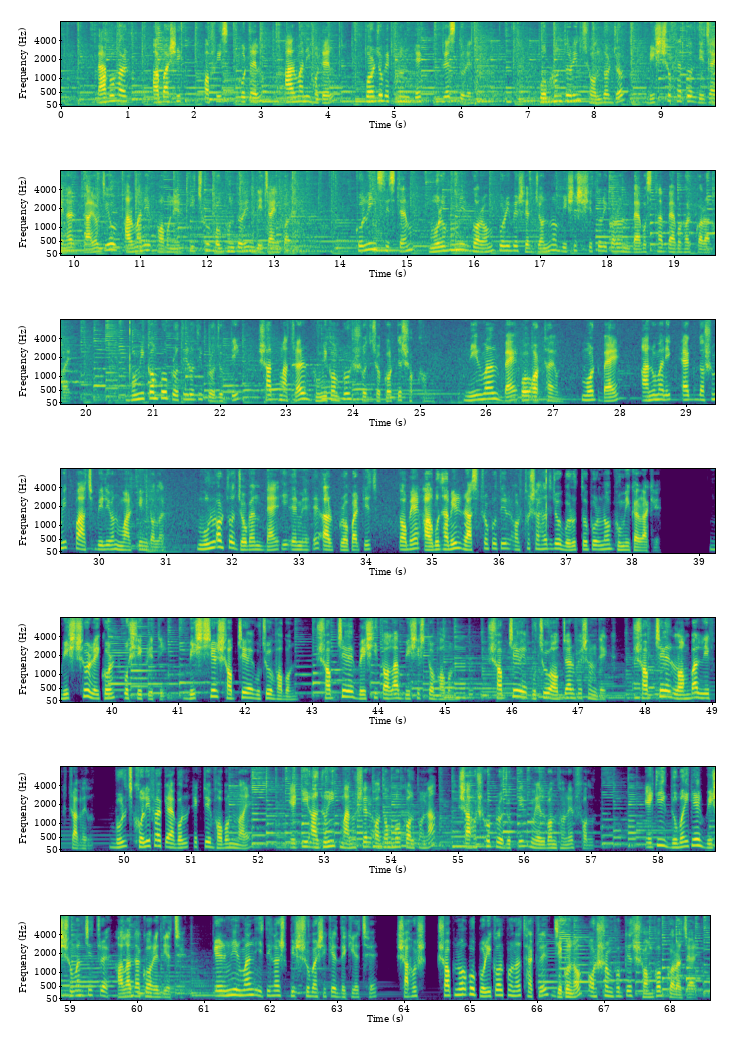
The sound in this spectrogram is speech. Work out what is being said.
ব্যবহার আবাসিক, অফিস, হোটেল, আরমানি হোটেল, পর্যবেক্ষণ ডেক, রেস্টুরেন্ট। অভ্যন্তরীণ সৌন্দর্য বিশ্বখ্যাত ডিজাইনার গায়জিও আরমানি ভবনের কিছু অভ্যন্তরীণ ডিজাইন করেন। কুলিং সিস্টেম, মরুভূমির গরম পরিবেশের জন্য বিশেষ শীতলীকরণ ব্যবস্থা ব্যবহার করা হয়। ভূমিকম্প প্রতিরোধী প্রযুক্তি, সাত মাত্রার ভূমিকম্প সহ্য করতে সক্ষম। নির্মাণ ব্যয় ও অর্থায়ন, মোট ব্যয় আনুমানিক এক দশমিক পাঁচ বিলিয়ন মার্কিন ডলার। মূল অর্থ যোগান দেয় ইএমএ আর প্রপার্টিজ, তবে আবুধাবির রাষ্ট্রপতির অর্থ অর্থসাহায্য গুরুত্বপূর্ণ ভূমিকা রাখে। বিশ্ব রেকর্ড ও স্বীকৃতি, বিশ্বের সবচেয়ে উঁচু ভবন, সবচেয়ে বেশি তলা বিশিষ্ট ভবন, সবচেয়ে উঁচু অবজারভেশন ডেক সবচেয়ে লম্বা লিফট ট্রাভেল বুর্জ খলিফা কেবল একটি ভবন নয়, এটি আধুনিক মানুষের অদম্য কল্পনা, সাহস ও প্রযুক্তির মেলবন্ধনের ফল। এটি দুবাইকে বিশ্বমানচিত্রে আলাদা করে দিয়েছে। এর নির্মাণ ইতিহাস বিশ্ববাসীকে দেখিয়েছে। সাহস, স্বপ্ন ও পরিকল্পনা থাকলে যে কোনো অসম্ভবকে সম্ভব করা যায়।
